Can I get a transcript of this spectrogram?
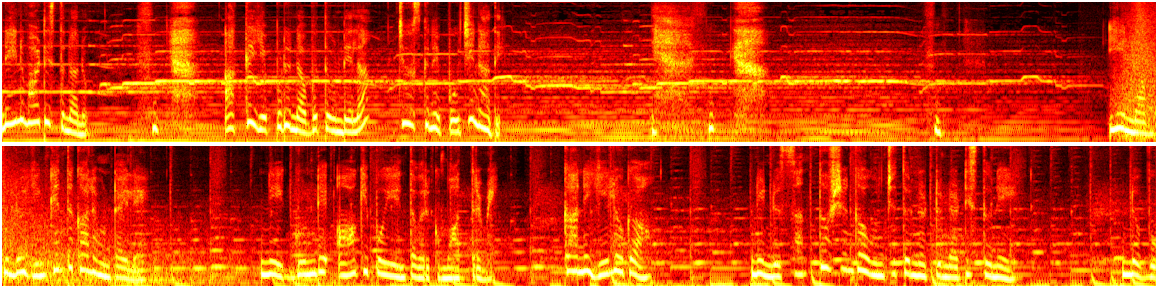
నేను మాటిస్తున్నాను. అక్క ఎప్పుడు నవ్వుతూ ఉండేలా చూసుకునే పూచి నాది. ఈ నవ్వులు ఇంకెంతకాలం ఉంటాయిలే? నీ గుండె ఆగిపోయేంత వరకు మాత్రమే. కానీ ఈలోగా నిన్ను సంతోషంగా ఉంచుతున్నట్టు నటిస్తూనే నువ్వు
